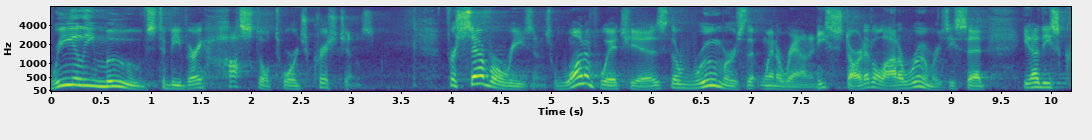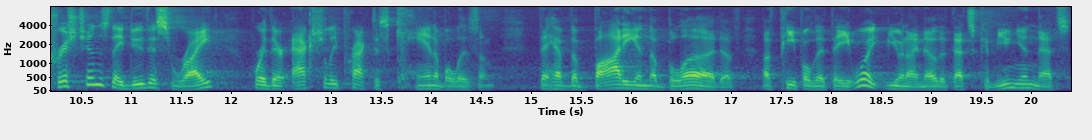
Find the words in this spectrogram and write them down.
really moves to be very hostile towards Christians for several reasons. One of which is the rumors that went around. And he started a lot of rumors. He said, you know, these Christians, they do this right where they're actually practice cannibalism. They have the body and the blood of, of people that they. Well, you and I know that that's communion, that's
